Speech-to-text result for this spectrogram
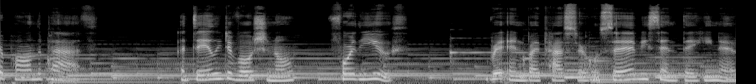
Upon the Path, a daily devotional for the youth, written by Pastor Jose Vicente Giner.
